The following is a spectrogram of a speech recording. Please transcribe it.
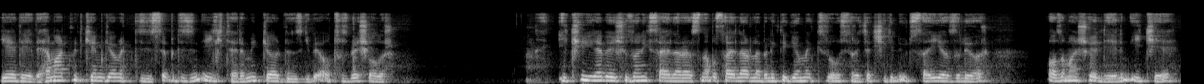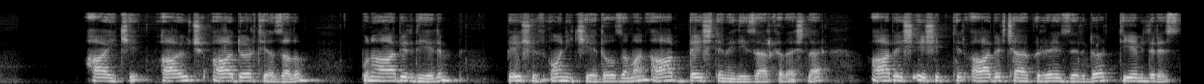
y de 7 hem aritmetik hem geometrik dizi ise bu dizinin ilk terimi gördüğünüz gibi 35 olur. 2 ile 512 sayılar arasında bu sayılarla birlikte geometrik oluşturacak şekilde 3 sayı yazılıyor. O zaman şöyle diyelim 2, A2, A3, A4 yazalım. Buna A1 diyelim. 512'ye de o zaman A5 demeliyiz arkadaşlar. A5 eşittir A1 çarpı R üzeri 4 diyebiliriz.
